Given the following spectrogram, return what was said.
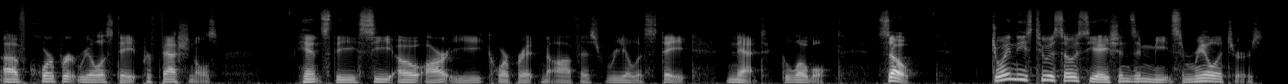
of corporate real estate professionals, hence the C O R E, corporate and office real estate net global. So, Join these two associations and meet some realtors.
